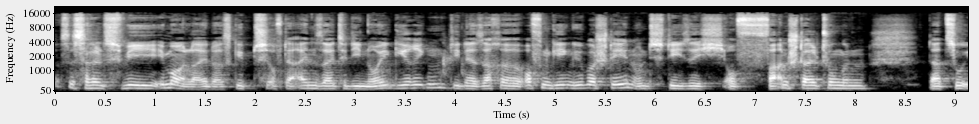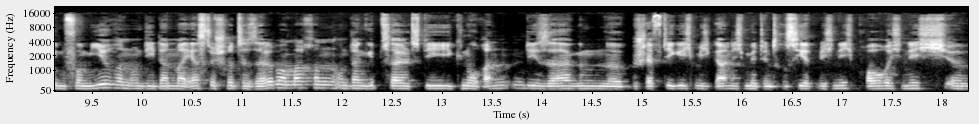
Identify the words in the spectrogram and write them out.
Das ist halt wie immer leider. Es gibt auf der einen Seite die Neugierigen, die der Sache offen gegenüberstehen und die sich auf Veranstaltungen dazu informieren und die dann mal erste Schritte selber machen. Und dann gibt's halt die Ignoranten, die sagen, äh, beschäftige ich mich gar nicht mit, interessiert mich nicht, brauche ich nicht, äh,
